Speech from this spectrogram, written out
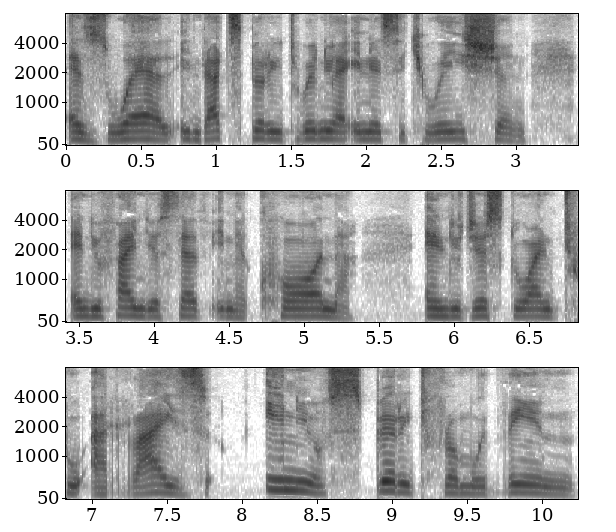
as well. In that spirit, when you are in a situation and you find yourself in a corner, and you just want to arise in your spirit from within,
